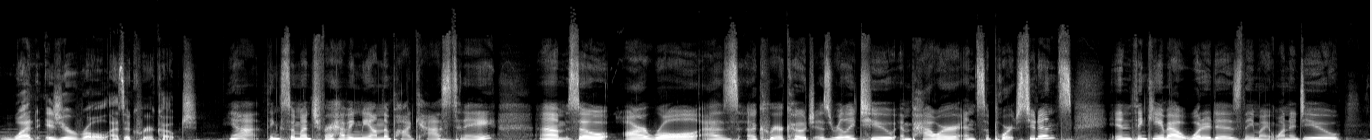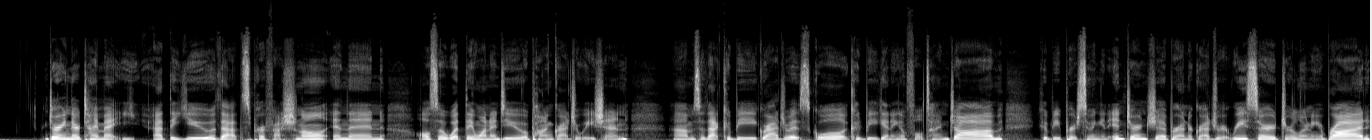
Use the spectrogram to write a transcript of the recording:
What is your role as a career coach? Yeah, thanks so much for having me on the podcast today. Um, so, our role as a career coach is really to empower and support students in thinking about what it is they might want to do during their time at, at the U that's professional, and then also what they want to do upon graduation. Um, so that could be graduate school, it could be getting a full time job, it could be pursuing an internship or undergraduate research or learning abroad.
